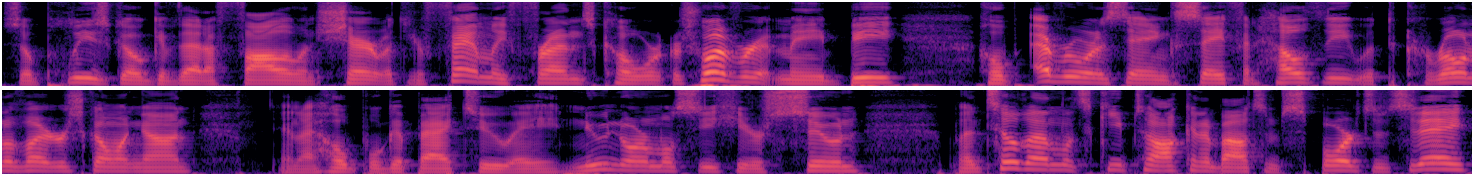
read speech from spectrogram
So please go give that a follow and share it with your family, friends, coworkers, whoever it may be. Hope everyone is staying safe and healthy with the coronavirus going on, and I hope we'll get back to a new normalcy here soon. But until then, let's keep talking about some sports. And today,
